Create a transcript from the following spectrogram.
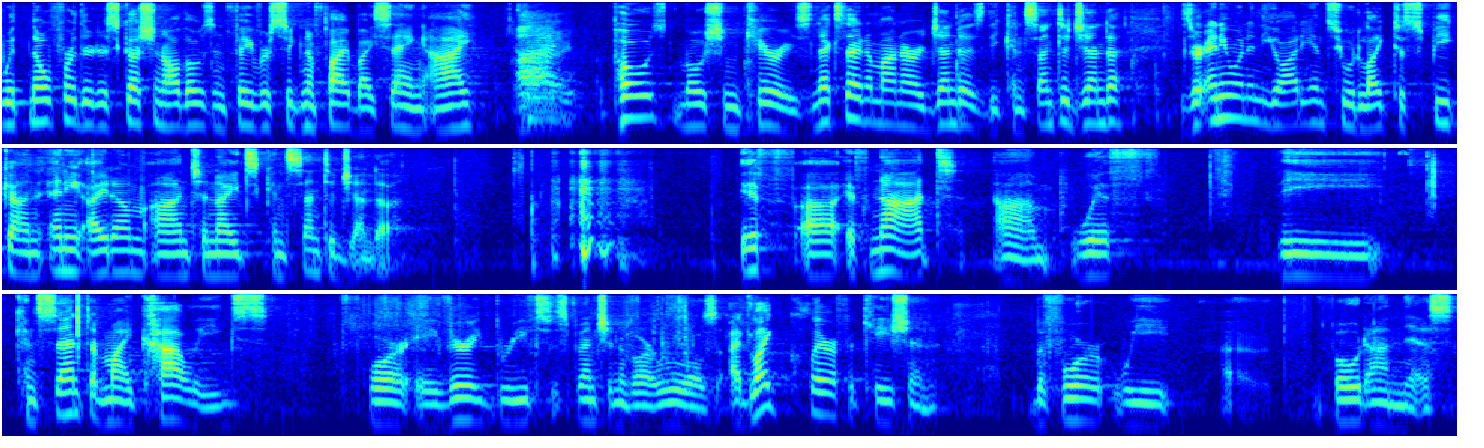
With no further discussion, all those in favor signify by saying aye. Aye. Opposed, motion carries. Next item on our agenda is the consent agenda. Is there anyone in the audience who would like to speak on any item on tonight's consent agenda? If, uh, if not, um, with the consent of my colleagues, for a very brief suspension of our rules. I'd like clarification before we uh, vote on this.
